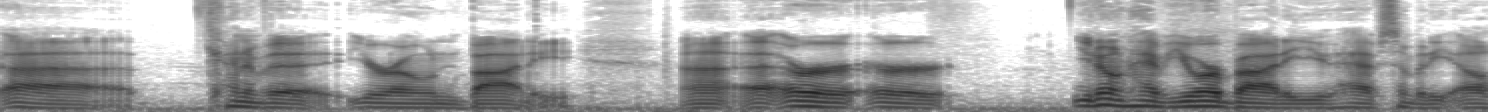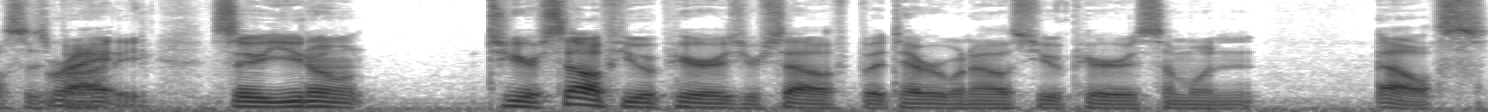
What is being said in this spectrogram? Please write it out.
uh, kind of a your own body uh, or or you don't have your body you have somebody else's Right. body. So you don't to yourself you appear as yourself but to everyone else you appear as someone else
